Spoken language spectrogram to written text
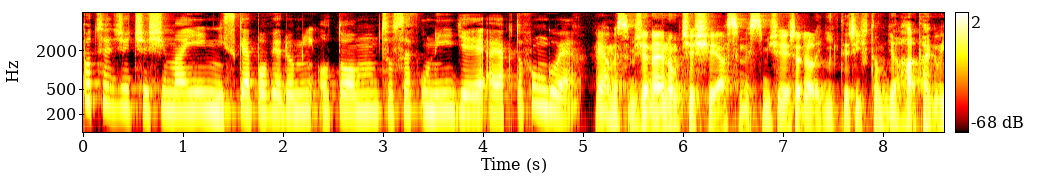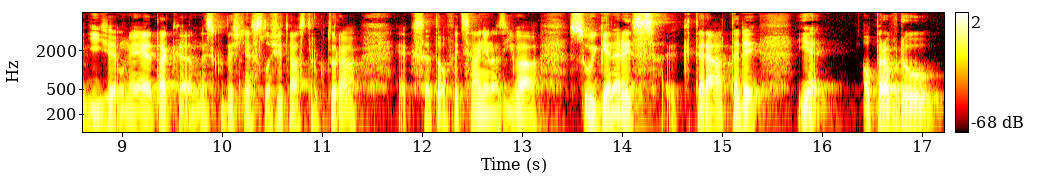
pocit, že Češi mají nízké povědomí o tom, co se v Unii děje a jak to funguje? Já myslím, že nejenom Češi, já si myslím, že i řada lidí, kteří v tom dělá, tak vidí, že Unie je tak neskutečně složitá struktura, jak se to oficiálně nazývá sui generis, která tedy je opravdu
